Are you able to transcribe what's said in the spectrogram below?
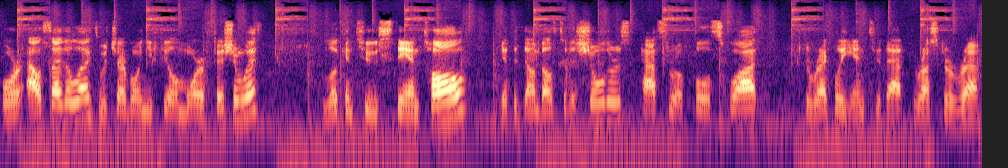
or outside the legs, whichever one you feel more efficient with. Looking to stand tall, get the dumbbells to the shoulders, pass through a full squat directly into that thruster rep.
